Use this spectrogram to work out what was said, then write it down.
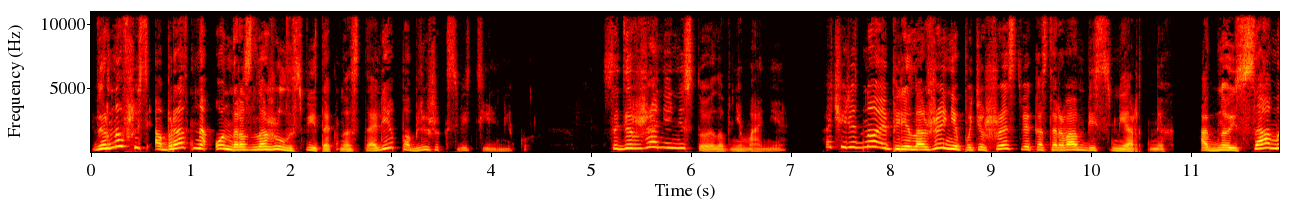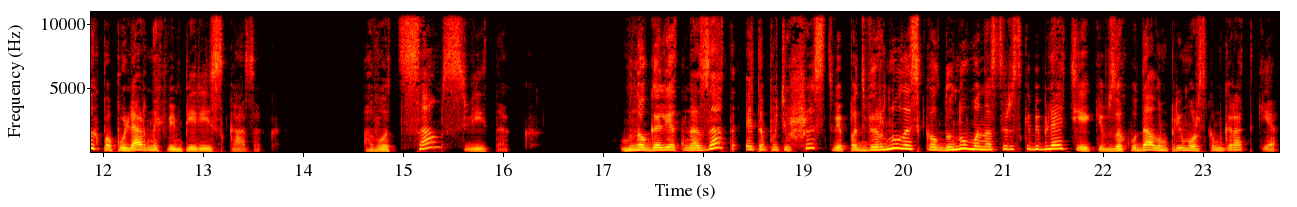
Вернувшись обратно, он разложил свиток на столе поближе к светильнику. Содержание не стоило внимания. Очередное переложение путешествия к островам бессмертных, одно из самых популярных в империи сказок. А вот сам свиток... Много лет назад это путешествие подвернулось колдуну монастырской библиотеки в захудалом приморском городке.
